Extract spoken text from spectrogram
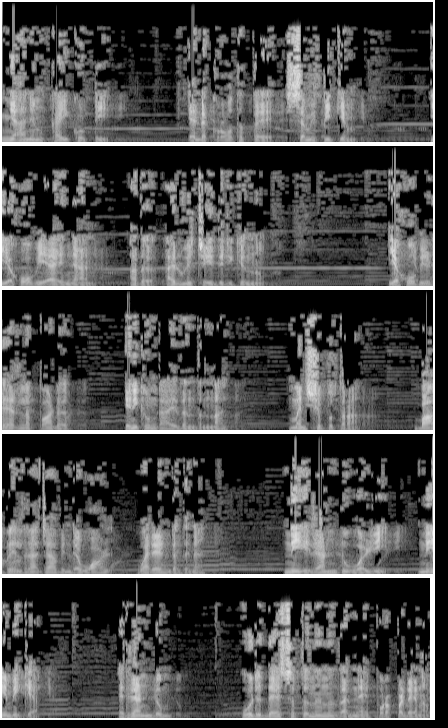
ഞാനും കൈകൊട്ടി എന്റെ ക്രോധത്തെ ശമിപ്പിക്കും. യഹോവയായ ഞാൻ അത് അരുളി ചെയ്തിരിക്കുന്നു. യഹോവയുടെ അരുളപ്പാട് എനിക്കുണ്ടായതെന്തെന്നാൽ മനുഷ്യപുത്ര ബാബേൽ രാജാവിന്റെ വാൾ വരേണ്ടതിന് നീ രണ്ടു വഴി നിയമിക്ക. രണ്ടും ഒരു ദേശത്തുനിന്ന് തന്നെ പുറപ്പെടണം.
